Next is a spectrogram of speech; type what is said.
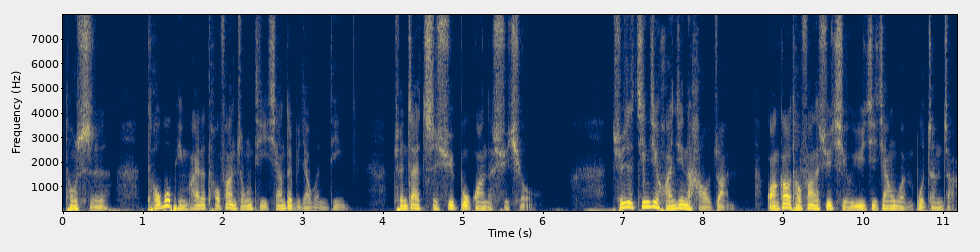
同时，头部品牌的投放总体相对比较稳定。存在持续不光的需求，随着经济环境的好转，广告投放的需求预计将稳步增长。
